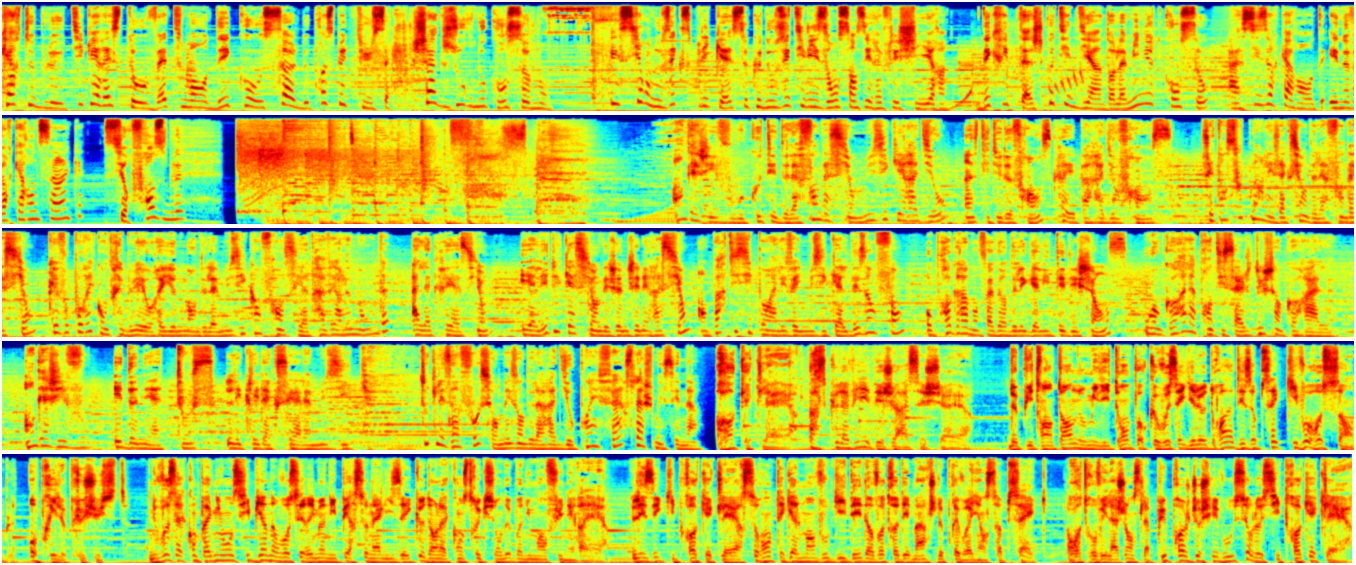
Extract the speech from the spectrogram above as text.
Carte bleue, ticket resto, vêtements, déco, soldes, prospectus. Chaque jour, nous consommons. Et si on nous expliquait ce que nous utilisons sans y réfléchir Décryptage quotidien dans la Minute Conso à 6h40 et 9h45 sur France Bleu. Engagez-vous aux côtés de la Fondation Musique et Radio, Institut de France créé par Radio France. C'est en soutenant les actions de la Fondation que vous pourrez contribuer au rayonnement de la musique en France et à travers le monde, à la création et à l'éducation des jeunes générations en participant à l'éveil musical des enfants, au programme en faveur de l'égalité des chances ou encore à l'apprentissage du chant choral. Engagez-vous et donnez à tous les clés d'accès à la musique. Toutes les infos sur maisondelaradio.fr slash mécénat. Rock éclair, parce que la vie est déjà assez chère. Depuis 30 ans, nous militons pour que vous ayez le droit à des obsèques qui vous ressemblent, au prix le plus juste. Nous vous accompagnons aussi bien dans vos cérémonies personnalisées que dans la construction de monuments funéraires. Les équipes Rock Éclair seront également vous guider dans votre démarche de prévoyance obsèques. Retrouvez l'agence la plus proche de chez vous sur le site Rock Éclair.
